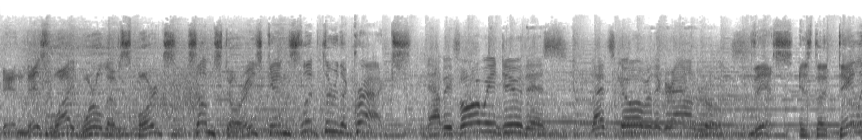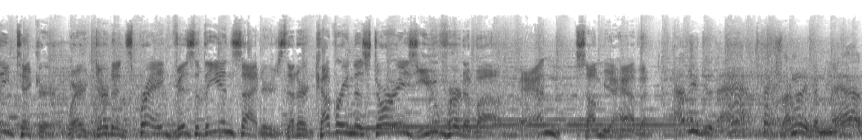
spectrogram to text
In this wide world of sports, some stories can slip through the cracks. Now, before we do this, let's go over the ground rules. This is the Daily Ticker, where Dirt and Sprague visit the insiders that are covering the stories you've heard about and some you haven't. How'd you do that? Actually, I'm not even mad.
